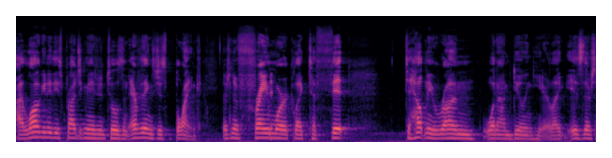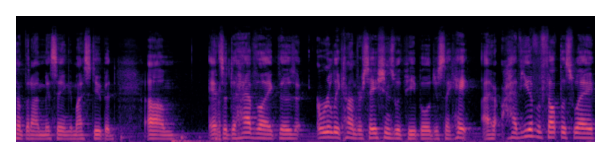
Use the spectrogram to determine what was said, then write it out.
I log into these project management tools and everything's just blank? There's no framework like to fit to help me run what I'm doing here. Like, is there something I'm missing? Am I stupid? Um, and so to have like those early conversations with people, just like, hey, I, have you ever felt this way?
